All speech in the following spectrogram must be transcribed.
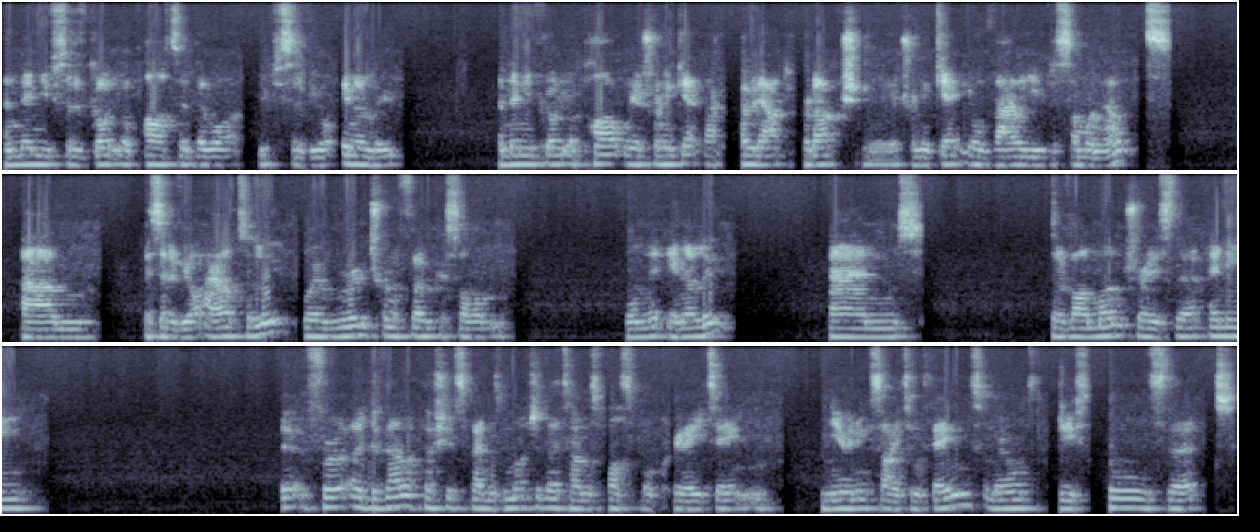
and then you've sort of got your part of the work, which is sort of your inner loop, and then you've got your part where you're trying to get that code out to production, where you're trying to get your value to someone else. Um, instead of your outer loop, we're really trying to focus on on the inner loop. And sort of our mantra is that any for a developer should spend as much of their time as possible creating new and exciting things, and we want to produce tools that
